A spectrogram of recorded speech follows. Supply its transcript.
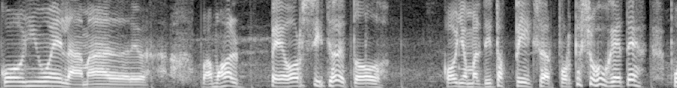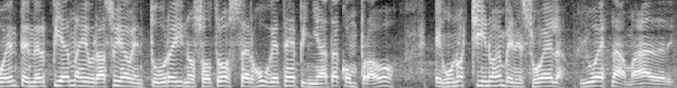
Coño de la madre. Vamos al peor sitio de todos. Coño, malditos Pixar, ¿por qué sus juguetes pueden tener piernas y brazos y aventura y nosotros ser juguetes de piñata comprados en unos chinos en Venezuela? Coño de la madre.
